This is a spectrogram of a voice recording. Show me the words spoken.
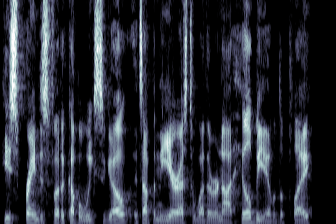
he sprained his foot a couple weeks ago. It's up in the air as to whether or not he'll be able to play.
